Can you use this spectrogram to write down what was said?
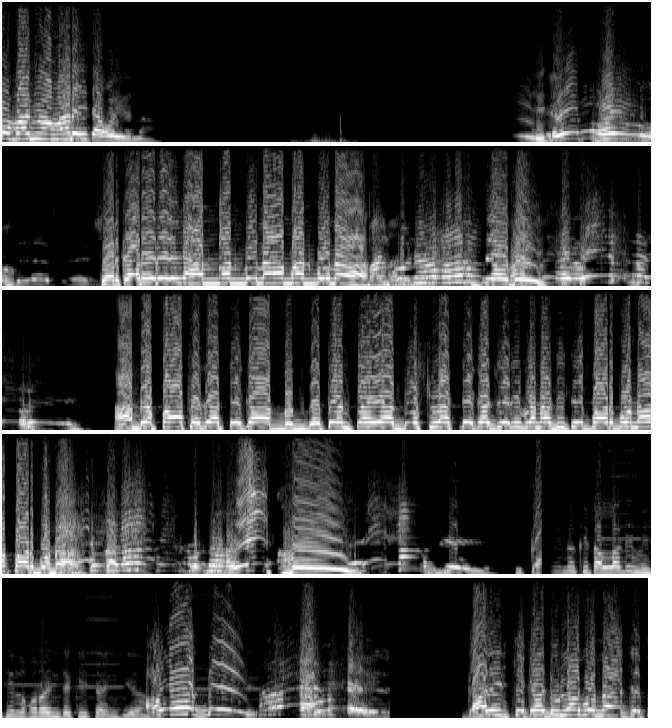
বাবা নু আমার এটা কইও না। সরকারের আইন মানবো না। মানবো না। আমরা পাঁচ হাজার টাকা বেতন পাইয়া দশ লাখ টাকা জরিমানা দিতে পারব না পারব না। এক হই। আওয়াজ দে। গাড়ির চাকা ডুলাবো না যত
